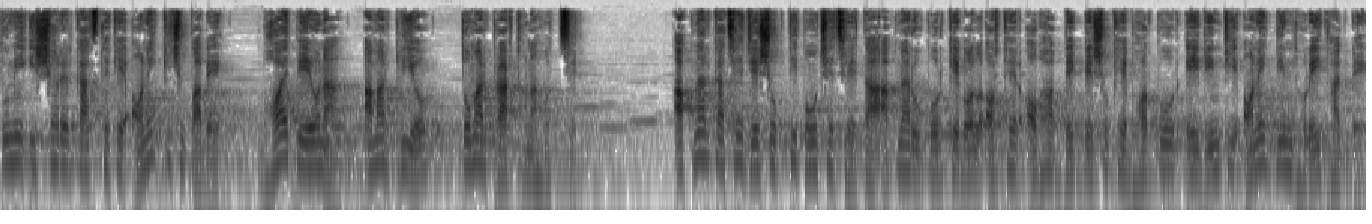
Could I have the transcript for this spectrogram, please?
তুমি ঈশ্বরের কাছ থেকে অনেক কিছু পাবে, ভয় পেও না, আমার প্রিয়, তোমার প্রার্থনা হচ্ছে। আপনার কাছে যে শক্তি পৌঁছেছে তা আপনার উপর কেবল অর্থের অভাব দেখবে, সুখে ভরপুর এই দিনটি অনেক দিন ধরেই থাকবে।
